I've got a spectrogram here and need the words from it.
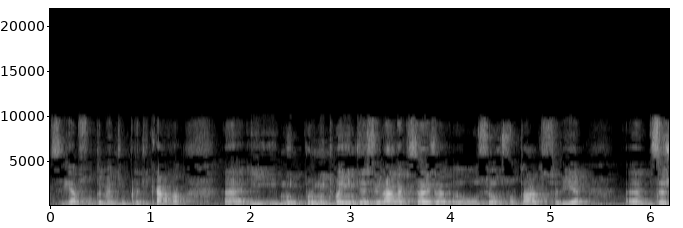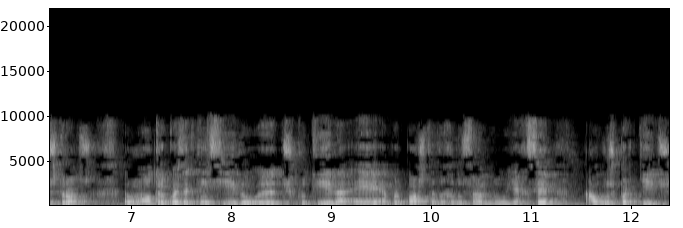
seria absolutamente impraticável uh, e, e muito, por muito bem intencionada que seja, o seu resultado seria uh, desastroso. Uma outra coisa que tem sido uh, discutida é a proposta de redução do IRC. Alguns partidos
